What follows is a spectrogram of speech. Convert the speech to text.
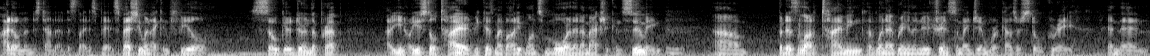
I don't understand that the slightest bit. Especially when I can feel so good during the prep. Uh, you know, you're still tired because my body wants more than I'm actually consuming. Um, but there's a lot of timing of when I bring in the nutrients, so my gym workouts are still great. And then,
